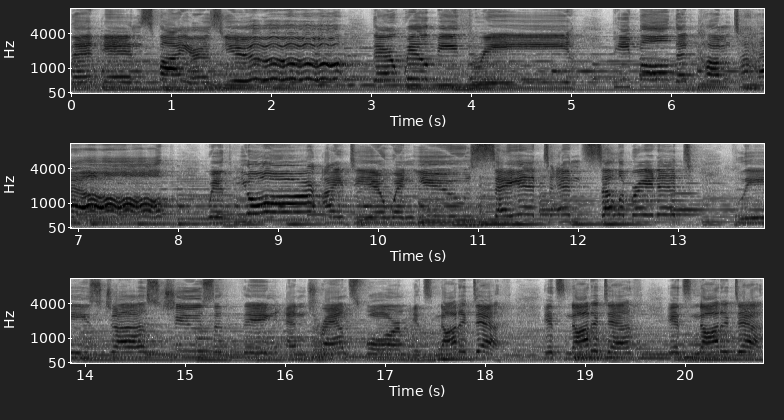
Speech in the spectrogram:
that inspires you. There will be three people that come to help when you say it and celebrate it. Please just choose a thing and transform. It's not a death. It's not a death. It's not a death.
